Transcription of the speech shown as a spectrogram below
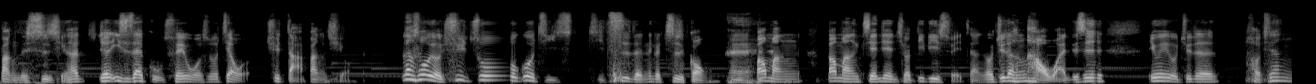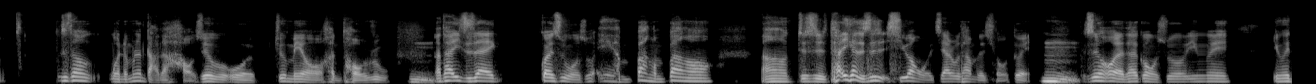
棒的事情，他就一直在鼓吹我说叫我去打棒球。那时候有去做过几几次的那个志工，帮忙帮忙捡捡球、递递水这样，我觉得很好玩。只是因为我觉得好像不知道我能不能打得好，所以我我就没有很投入。嗯，那他一直在。灌输我说：“哎、欸，很棒，很棒哦。”然后就是他一开始是希望我加入他们的球队，嗯，可是后来他跟我说，因为因为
